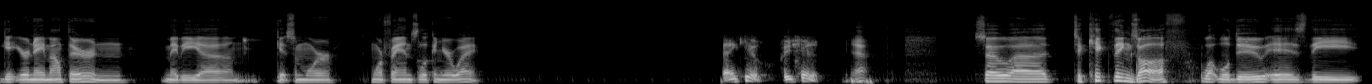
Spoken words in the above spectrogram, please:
get your name out there and maybe um, get some more more fans looking your way. Thank you. Appreciate it. Yeah. So uh, to kick things off, what we'll do is the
